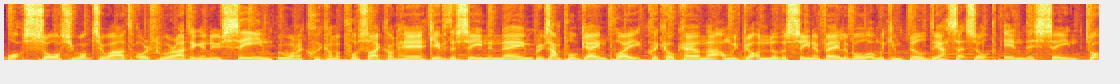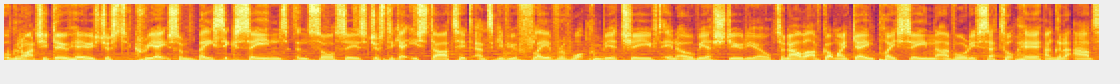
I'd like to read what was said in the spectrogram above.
what source you want to add. Or if we're adding a new scene, we want to click on the plus icon here, give the scene a name. For example, gameplay, click OK on that, and we've got another scene available, and we can build the assets up in this scene. So what we're going to actually do here is just create some basic scenes and sources just to get you started and to give you a flavor of what can be achieved in OBS Studio. So now that I've got my gameplay scene that I've already set up here, I'm going to add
